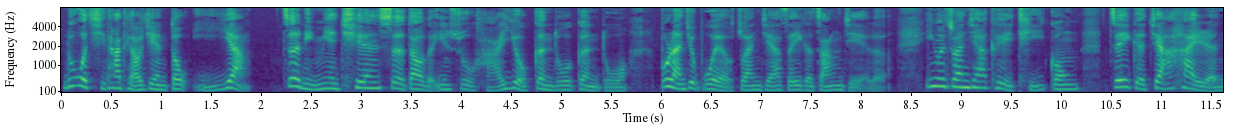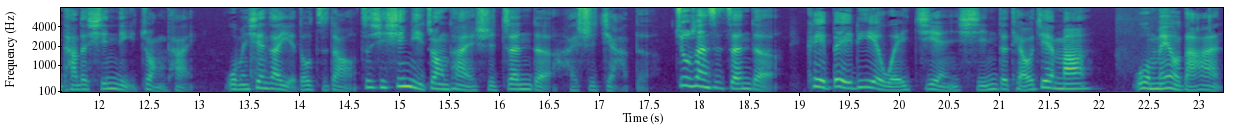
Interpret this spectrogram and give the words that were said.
如果其他条件都一样。这里面牵涉到的因素还有更多更多，不然就不会有专家这一个章节了。因为专家可以提供这个加害人他的心理状态。我们现在也都知道，这些心理状态是真的还是假的？就算是真的，可以被列为减刑的条件吗？我没有答案，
